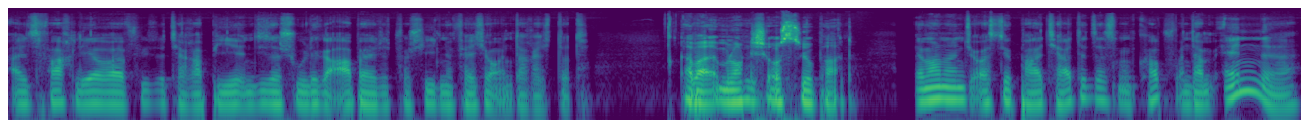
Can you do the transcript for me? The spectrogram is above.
als, Fachlehrer Physiotherapie in dieser Schule gearbeitet, verschiedene Fächer unterrichtet. Aber immer noch nicht Osteopath. Immer noch nicht Osteopath. Ich hatte das im Kopf und am Ende,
